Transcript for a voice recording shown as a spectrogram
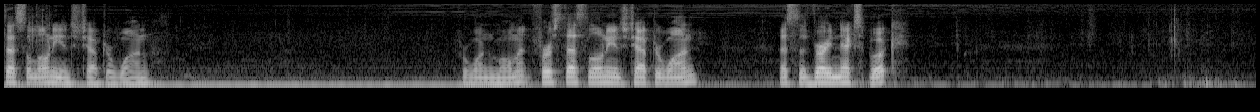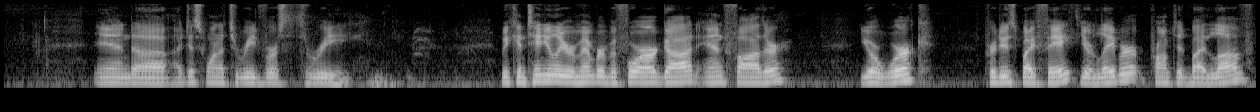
Thessalonians chapter 1 for one moment. 1 Thessalonians chapter 1. That's the very next book. And uh, I just wanted to read verse 3. We continually remember before our God and Father your work produced by faith, your labor prompted by love,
